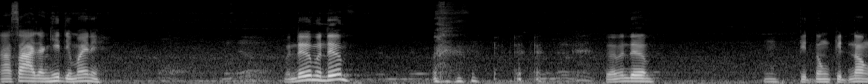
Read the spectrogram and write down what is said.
อาซายังฮิตอยู่ไหมนี่มือนเดิมเหมือนเดิมสวยเหมือนเดิมอืมปิดนงปิดน่อง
